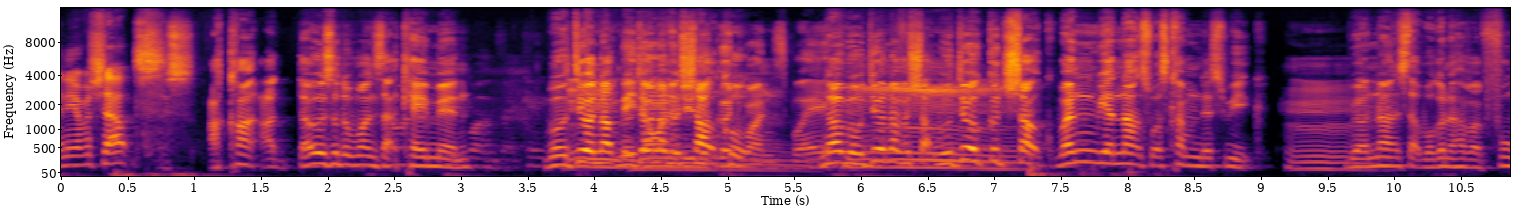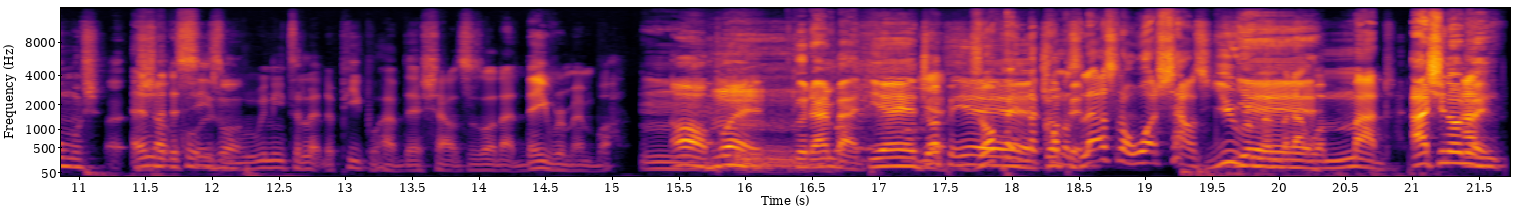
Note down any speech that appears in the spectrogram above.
Any other shouts? I can't. I, those are the ones that came in. We'll do hmm, another. We'll do wanna another shout call. ones. No, we'll do another shout. We'll do a hmm. good shout when we announce what's coming this week. We'll hmm. announce that we're gonna have a formal sh- End shout of the season, well. we need to let the people have their shouts as well that they remember. Oh boy, Good and bad. yeah, drop it. Yeah, drop yeah, it in the comments. it. Let us know what shouts you Yeah, remember yeah, that were mad. Actually, no, no.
